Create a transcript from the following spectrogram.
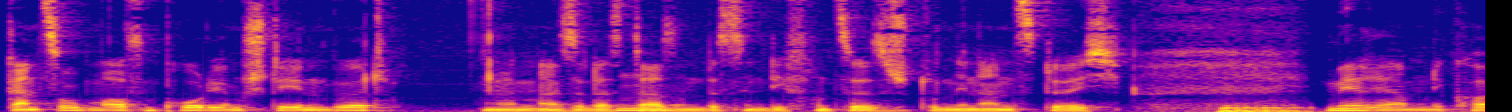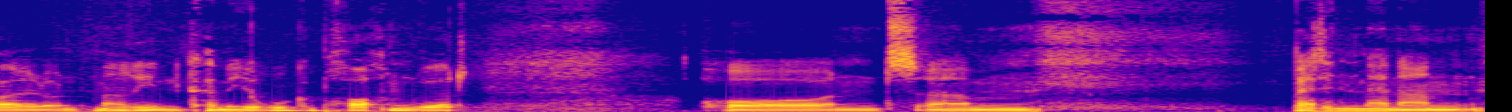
ganz oben auf dem Podium stehen wird. Ähm, also, dass da so ein bisschen die französische Dominanz durch Miriam Nicole und Marine Camirou gebrochen wird. Und ähm, bei den Männern,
